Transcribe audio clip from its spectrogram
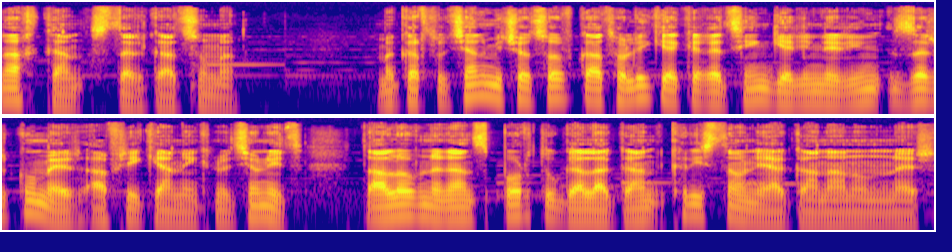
նախքան ստրկացումը։ Մկրտության միջոցով կաթոլիկ եկեղեցին գերիներին զրկում էր աֆրիկյան ինքնությունից, տալով նրանց պորտուգալական քրիստոնեական անուններ։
